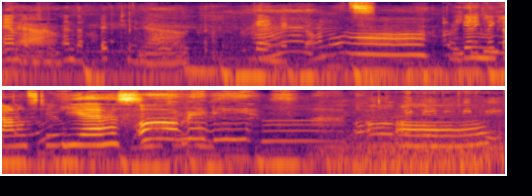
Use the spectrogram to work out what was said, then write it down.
And, Yeah. the, and the 15. yeah. Getting McDonald's. Aww. Are we getting McDonald's too? Yes. Oh, oh baby. Oh. Baby.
